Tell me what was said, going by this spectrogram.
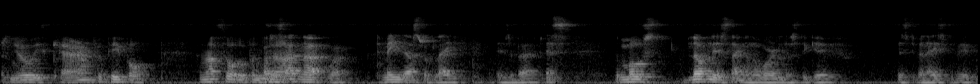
And you're always caring for people, and that's what opens But is up. that not what, to me, that's what life is about? It's the most loveliest thing in the world is to give, is to be nice to people.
